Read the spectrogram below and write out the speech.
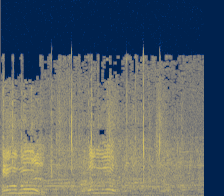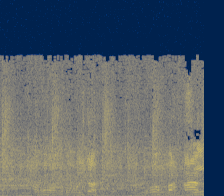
頼む頼むお痛いおははあー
